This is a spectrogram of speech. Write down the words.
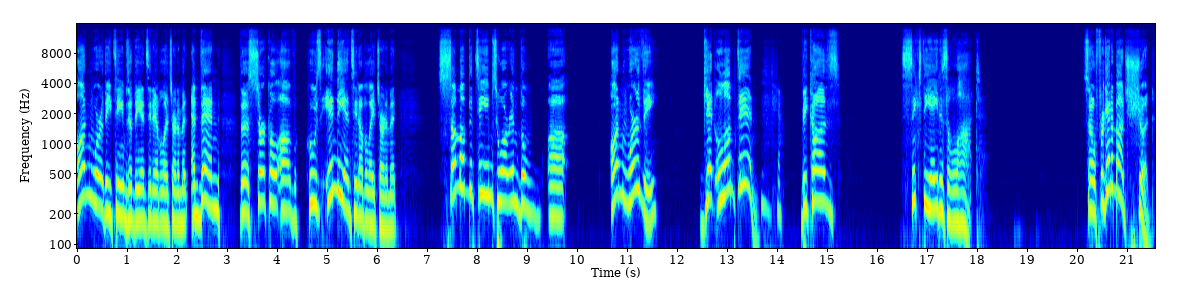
unworthy teams of the NCAA tournament, and then the circle of who's in the NCAA tournament. Some of the teams who are in the uh, unworthy get lumped in because 68 is a lot. So forget about should.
